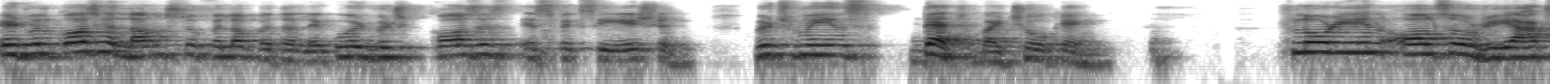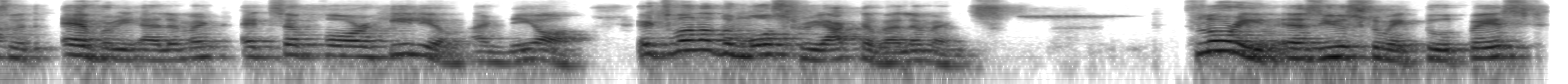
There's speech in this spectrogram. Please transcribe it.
it will cause your lungs to fill up with a liquid which causes asphyxiation, which means death by choking. Fluorine also reacts with every element except for helium and neon. It's one of the most reactive elements. Fluorine is used to make toothpaste.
